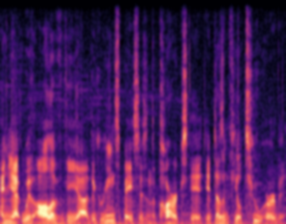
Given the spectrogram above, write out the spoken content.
And yet with all of the, uh, the green spaces and the parks, it, it doesn't feel too urban.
